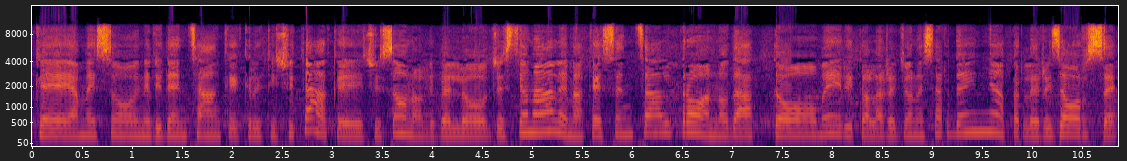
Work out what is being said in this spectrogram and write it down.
che ha messo in evidenza anche criticità che ci sono a livello gestionale ma che senz'altro hanno dato merito alla Regione Sardegna per le risorse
